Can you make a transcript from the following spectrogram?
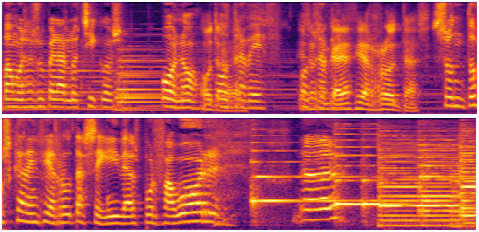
Vamos a superarlo, chicos. O no, otra, vez. Esas otra son vez. cadencias rotas. Son dos cadencias rotas seguidas, por favor. Ah.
